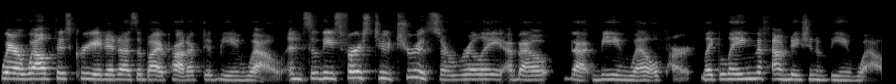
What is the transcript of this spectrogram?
where wealth is created as a byproduct of being well. And so these first two truths are really about that being well part, like laying the foundation of being well.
